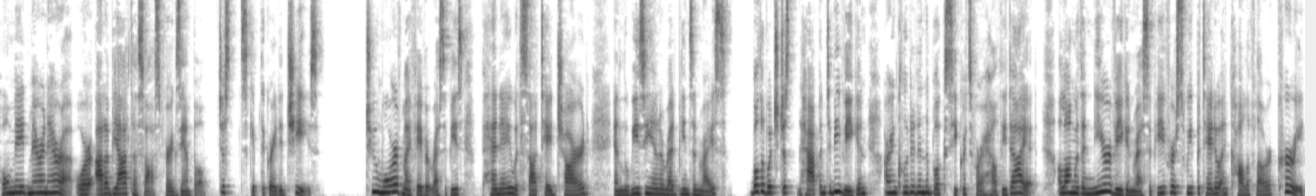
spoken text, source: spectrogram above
homemade marinara or arrabbiata sauce, for example. Just skip the grated cheese. Two more of my favorite recipes, penne with sauteed chard and Louisiana red beans and rice. both of which just happen to be vegan, are included in the book Secrets for a Healthy Diet, along with a near vegan recipe for sweet potato and cauliflower curry.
